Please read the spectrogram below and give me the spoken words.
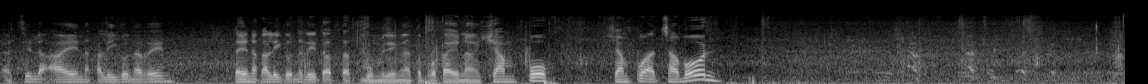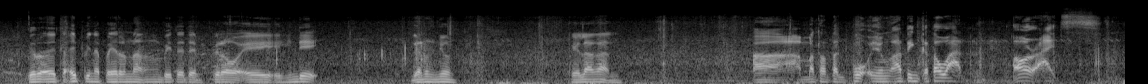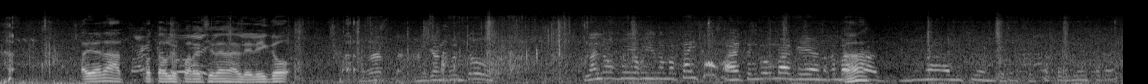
At sila ay nakaligo na rin. Tayo nakaligo na dito at, at bumili to po tayo ng shampoo. Shampoo at sabon. Pero eh, tayo pinapahiram ng betadine. Pero eh, hindi. Ganun yun. Kailangan ah matatagpo yung ating katawan. Alright. Ayan na, at patuloy pa rin sila naliligo. Sarap. Hanggang konto. Lalo ko yung yung namatay ko kahit hanggang umaga yan. Nakabasad. Hindi na alis yun. Patag mo yung sakay.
